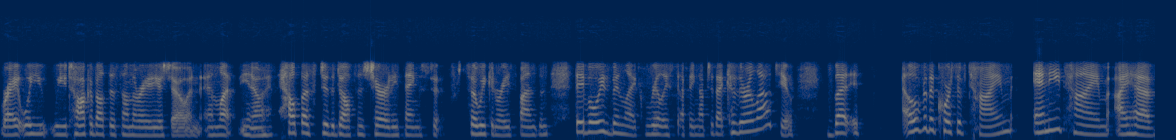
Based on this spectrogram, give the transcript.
right will you will you talk about this on the radio show and and let you know help us do the dolphins charity things to so we can raise funds and they've always been like really stepping up to that because they're allowed to but it's over the course of time anytime i have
